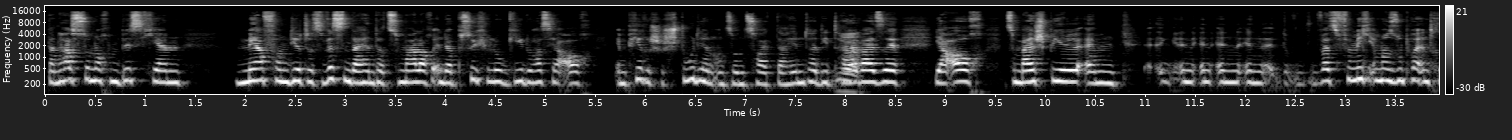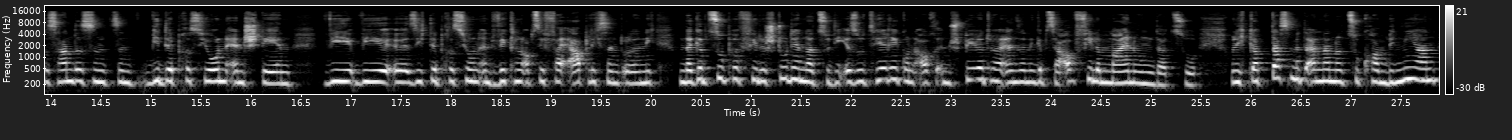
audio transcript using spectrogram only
dann hast du noch ein bisschen mehr fundiertes Wissen dahinter, zumal auch in der Psychologie. Du hast ja auch empirische Studien und so ein Zeug dahinter, die teilweise ja, ja auch zum Beispiel ähm, in, in, in, in, was für mich immer super interessant ist, sind, sind wie Depressionen entstehen, wie, wie äh, sich Depressionen entwickeln, ob sie vererblich sind oder nicht. Und da gibt es super viele Studien dazu. Die Esoterik und auch im spirituellen Sinne gibt es ja auch viele Meinungen dazu. Und ich glaube, das miteinander zu kombinieren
